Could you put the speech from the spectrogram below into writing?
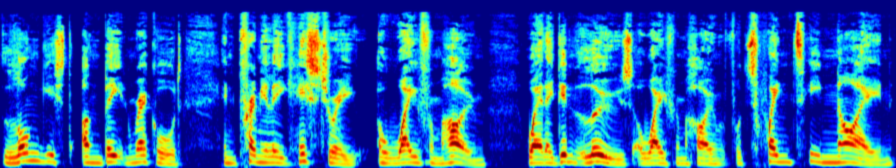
longest unbeaten record in Premier League history away from home where they didn't lose away from home for 29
